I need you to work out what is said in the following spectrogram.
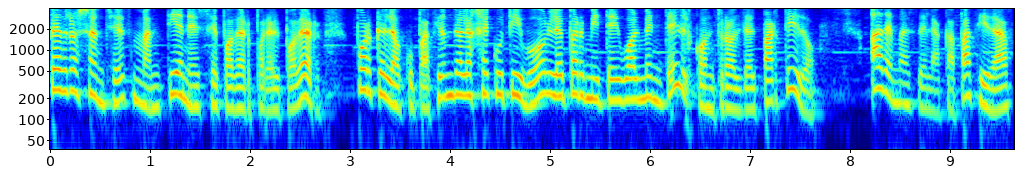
Pedro Sánchez mantiene ese poder por el poder, porque la ocupación del Ejecutivo le permite igualmente el control del partido, además de la capacidad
